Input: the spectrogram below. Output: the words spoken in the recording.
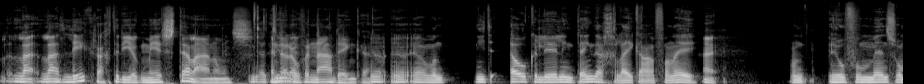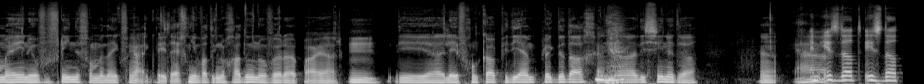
la- laat leerkrachten die ook meer stellen aan ons. en daarover nadenken. Ja, ja, ja, want niet elke leerling denkt daar gelijk aan van, hé. Hey. Nee. Want heel veel mensen om me heen, heel veel vrienden van me denken van, ja, ik weet echt niet wat ik nog ga doen over eh, een paar jaar. Hmm. Die eh, leven gewoon carpe diem, pluk de dag en eh, die zien het wel. Ja. En is dat, is dat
